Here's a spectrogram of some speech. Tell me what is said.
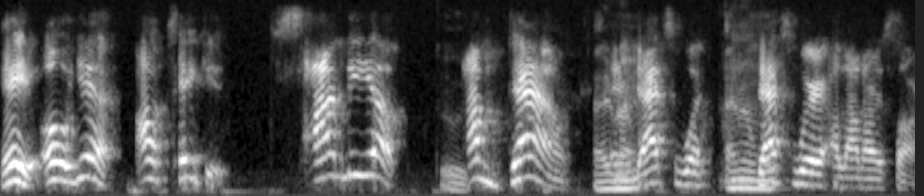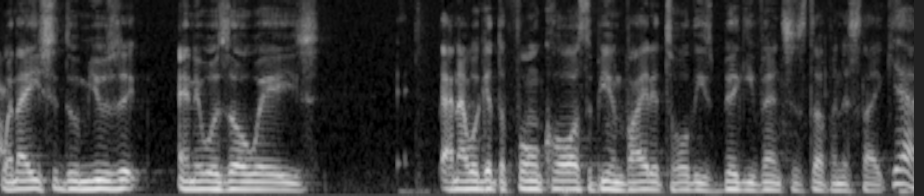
Hey, oh yeah, I'll take it. Sign me up. Dude, I'm down. I And that's what remember that's where a lot of artists are. when I used to do music, and it was always, and I would get the phone calls to be invited to all these big events and stuff, and it's like, yeah,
